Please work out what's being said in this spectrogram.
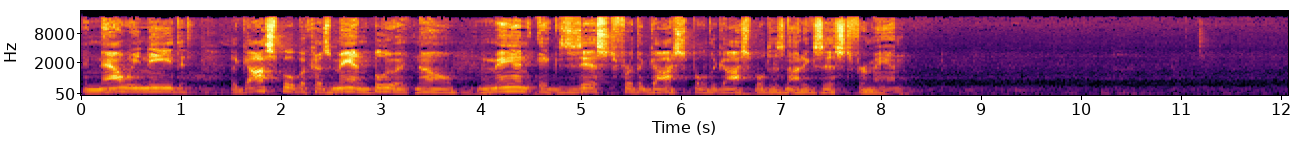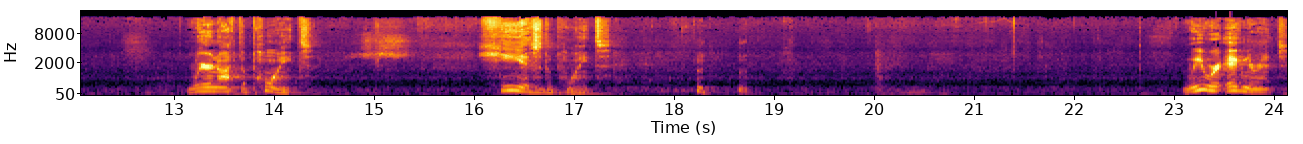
and now we need the gospel because man blew it. No, man exists for the gospel. The gospel does not exist for man. We're not the point. He is the point. we were ignorant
